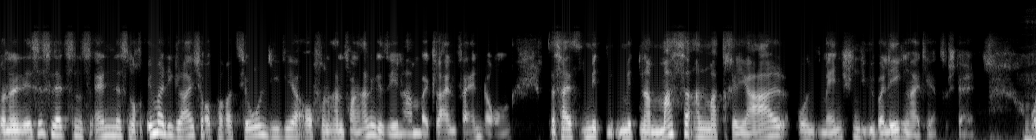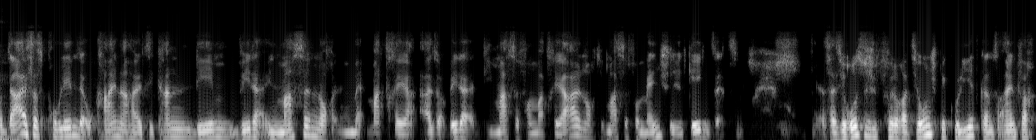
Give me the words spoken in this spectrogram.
sondern es ist letzten Endes noch immer die gleiche Operation, die wir auch von Anfang an gesehen haben, bei kleinen Veränderungen. Das heißt, mit, mit einer Masse an Material und Menschen die Überlegenheit herzustellen. Hm. Und da ist das Problem der Ukraine halt, sie kann dem weder in Masse noch in Material, also weder die Masse von Material noch die Masse von Menschen entgegensetzen. Das heißt, die russische Föderation spekuliert ganz einfach.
